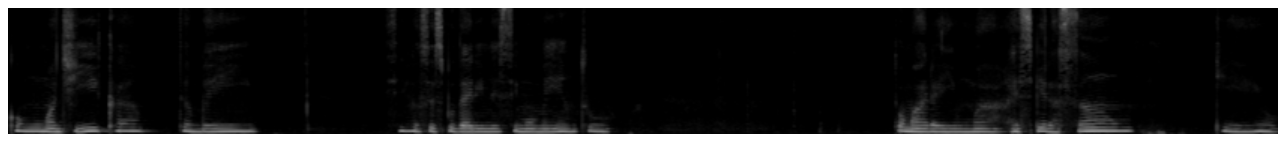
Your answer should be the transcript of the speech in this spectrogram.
como uma dica também, se vocês puderem nesse momento tomar aí uma respiração, que eu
